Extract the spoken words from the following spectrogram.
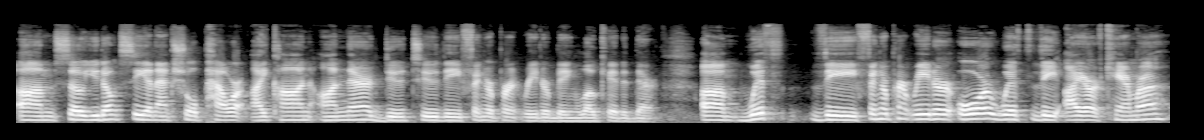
Um, so you don't see an actual power icon on there due to the fingerprint reader being located there. Um, with the fingerprint reader or with the IR camera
